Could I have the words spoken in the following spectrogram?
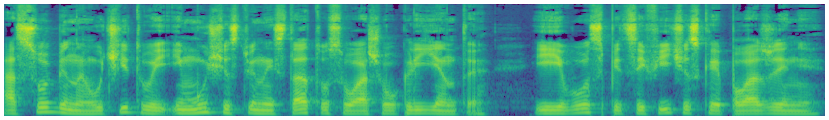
особенно учитывая имущественный статус вашего клиента и его специфическое положение.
